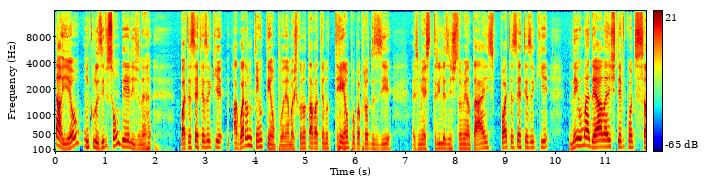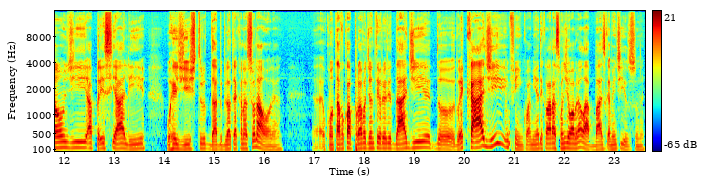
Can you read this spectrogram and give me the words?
Não, e eu, inclusive, sou um deles, né? Pode ter certeza que. Agora eu não tenho tempo, né? Mas quando eu estava tendo tempo para produzir as minhas trilhas instrumentais, pode ter certeza que nenhuma delas teve condição de apreciar ali o registro da Biblioteca Nacional, né? É, eu contava com a prova de anterioridade do, do ECAD, enfim, com a minha declaração de obra lá, basicamente isso, né?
